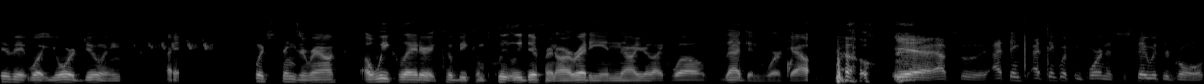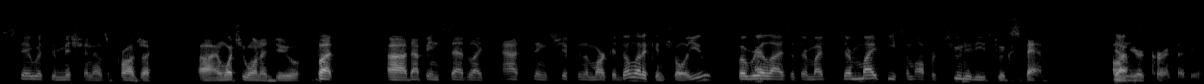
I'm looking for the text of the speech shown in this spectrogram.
pivot what you're doing, like, switch things around, a week later it could be completely different already, and now you're like, well, that didn't work out. yeah, absolutely. I think I think what's important is to stay with your goals, stay with your mission as a project, uh, and what you want to do. But uh, that being said, like as things shift in the market, don't let it control you, but realize that there might there might be some opportunities to expand Definitely. on your current ideas.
